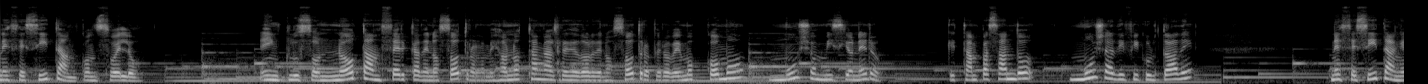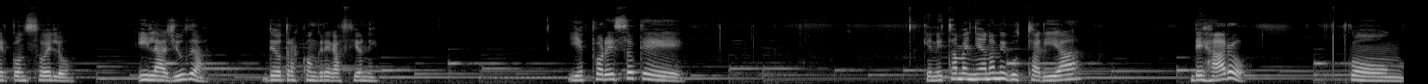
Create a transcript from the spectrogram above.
necesitan consuelo e incluso no tan cerca de nosotros, a lo mejor no están alrededor de nosotros, pero vemos como muchos misioneros que están pasando muchas dificultades necesitan el consuelo y la ayuda de otras congregaciones. Y es por eso que, que en esta mañana me gustaría dejaros con,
